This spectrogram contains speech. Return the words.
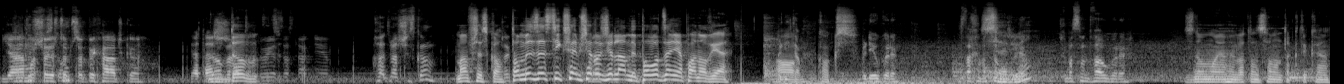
Ja muszę jeszcze przepychaczkę. Ja też. Dobra. Do, Tu jest ostatnie. Chodź, masz wszystko? mam wszystko. To my ze Stixem się rozdzielamy. Powodzenia panowie. O, tam. koks. Byli u góry. Dwa chyba są u Serio? góry. Chyba są dwa u góry. Znowu mają chyba tą samą taktykę.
